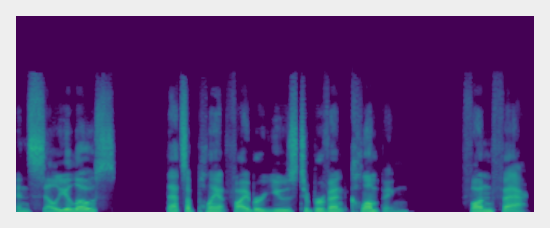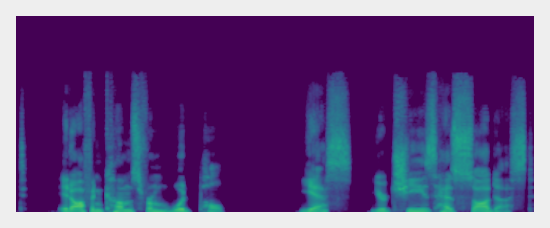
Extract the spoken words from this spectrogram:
And cellulose? That's a plant fiber used to prevent clumping. Fun fact, it often comes from wood pulp. Yes, your cheese has sawdust.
